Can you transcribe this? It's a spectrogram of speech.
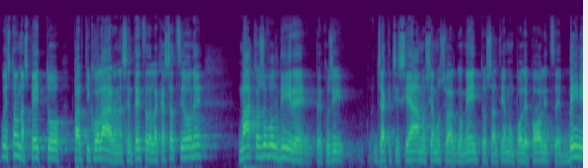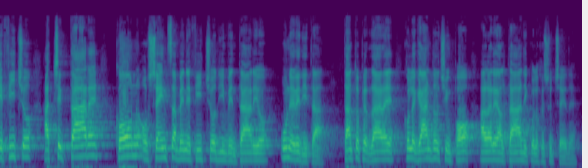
questo è un aspetto particolare, una sentenza della Cassazione, ma cosa vuol dire, per così, già che ci siamo, siamo sull'argomento, saltiamo un po' le polizze, beneficio, accettare con o senza beneficio di inventario un'eredità, tanto per dare, collegandoci un po' alla realtà di quello che succede.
